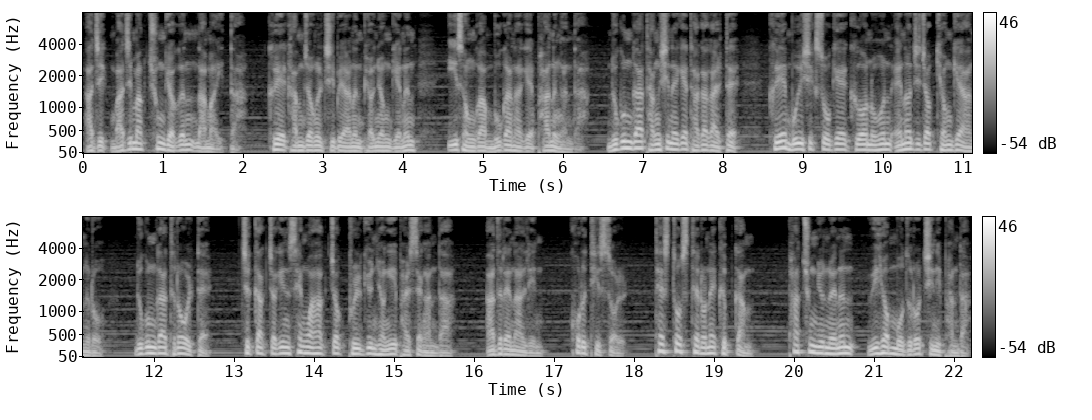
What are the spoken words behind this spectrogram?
아직 마지막 충격은 남아있다. 그의 감정을 지배하는 변형계는 이성과 무관하게 반응한다. 누군가 당신에게 다가갈 때 그의 무의식 속에 그어놓은 에너지적 경계 안으로 누군가 들어올 때 즉각적인 생화학적 불균형이 발생한다. 아드레날린, 코르티솔, 테스토스테론의 급감, 파충류뇌는 위협 모드로 진입한다.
